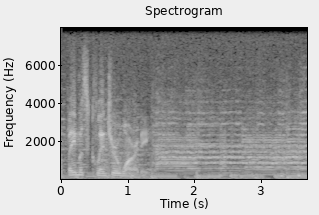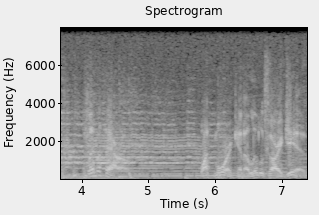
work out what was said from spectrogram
the famous clincher warranty. Plymouth Arrow. What more can a little car give?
